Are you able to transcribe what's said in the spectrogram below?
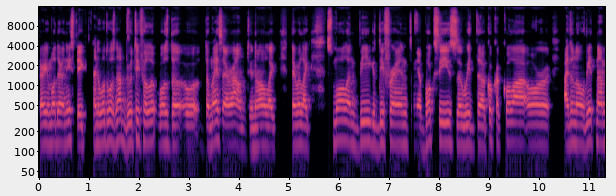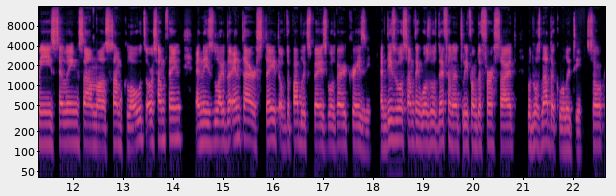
very modernistic. And what was not beautiful was the uh, the mess around, you know, like there were like small and big different uh, boxes with Coca Cola or I don't know Vietnamese selling some uh, some clothes or something, and these like the entire state of the public space was very crazy. And this was something was, was definitely from the first side but was not the quality. So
